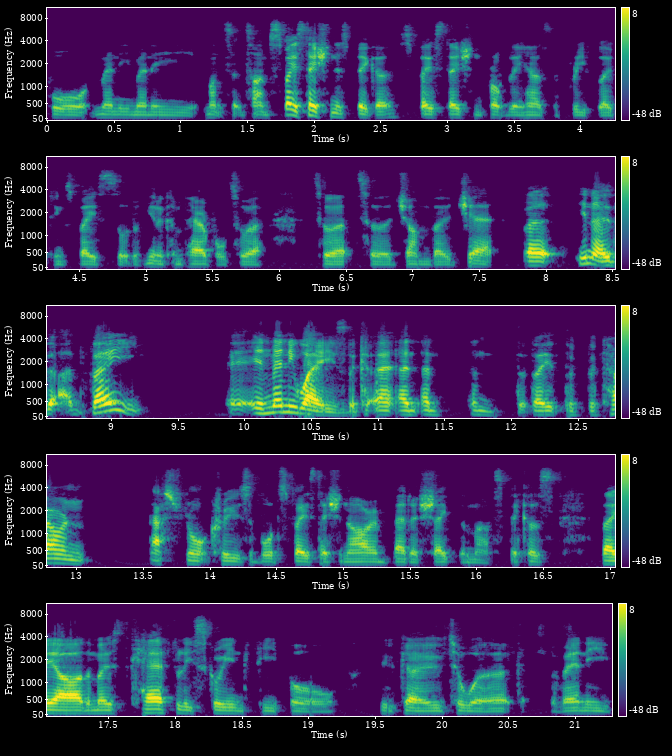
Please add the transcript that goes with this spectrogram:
for many many months at a time. Space station is bigger. Space station probably has the free floating space, sort of, you know, comparable to a to a to a jumbo jet. But you know, they, in many ways, the and and and they the, the current astronaut crews aboard space station are in better shape than us because they are the most carefully screened people who go to work of any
